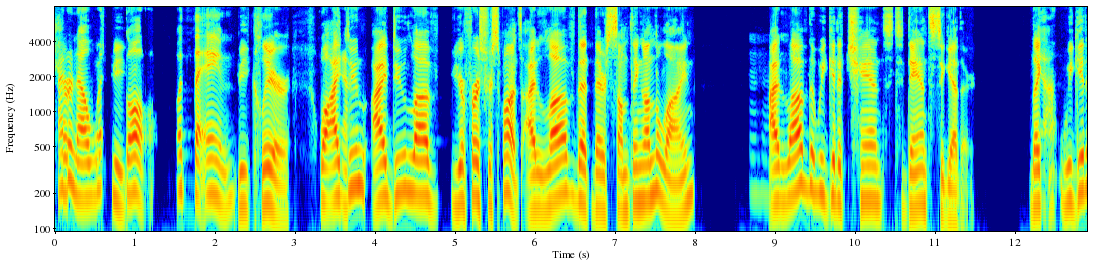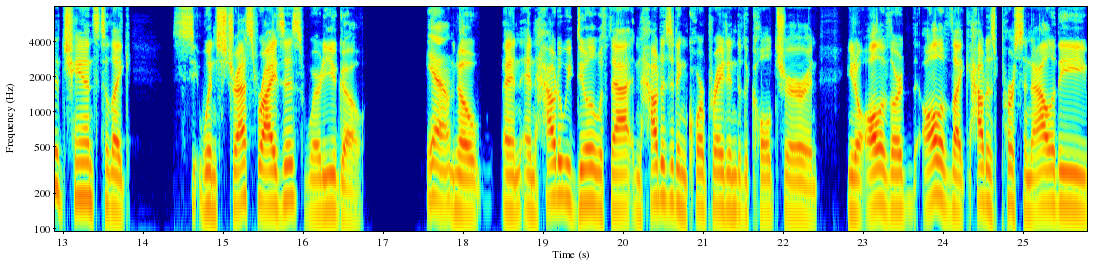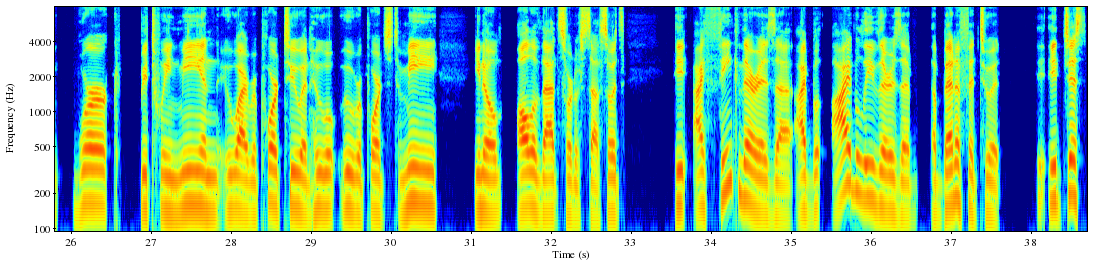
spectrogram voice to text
I don't know, what's the goal? What's the aim? be clear. Well, I Yeah. do I do love your first response. I love that there's something on the line. Mm-hmm. I love that we get a chance to dance together. Like Yeah. we get a chance to like see, when stress rises, where do you go? Yeah. You know, and and how do we deal with that and how does it incorporate into the culture and you know all of the all of like how does personality work between me and who I report to and who who reports to me, you know, all of that sort of stuff. So it's it, I think there is a I I believe there is a, a benefit to it. It, it just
